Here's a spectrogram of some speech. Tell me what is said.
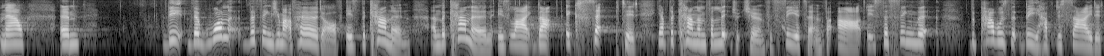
Now, um, the, the one of the things you might have heard of is the canon. And the canon is like that accepted. You have the canon for literature and for theatre and for art. It's the thing that the powers that be have decided.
